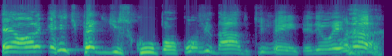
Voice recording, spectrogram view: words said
é a hora que a gente pede desculpa ao convidado que vem, entendeu? Hernan,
